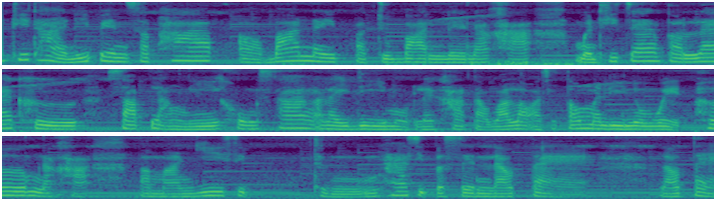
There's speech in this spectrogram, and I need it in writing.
ลิปที่ถ่ายนี้เป็นสภาพบ้านในปัจจุบันเลยนะคะ เหมือนที่แจ้งตอนแรกคือซับหลังนี้โครงสร้างอะไรดีหมดเลยค่ะ แต่ว่าเราอาจจะต้องมารีโนเวทเพิ่มนะคะ ประมาณ 20ถึง50%แล้วแต่แล้วแต่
